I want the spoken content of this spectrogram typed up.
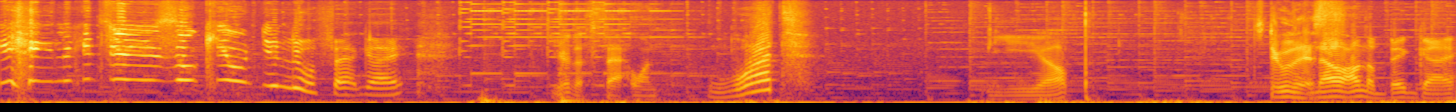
Look at you, you're so cute, you little fat guy. You're the fat one. What? Yup. Let's do this. No, I'm the big guy.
